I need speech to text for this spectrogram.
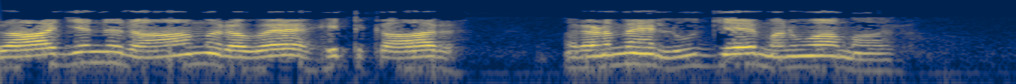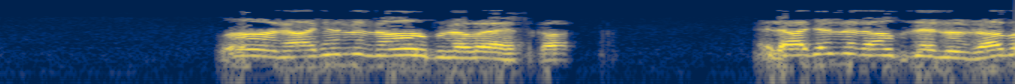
ਰਾਜਨ RAM ਰਵੈ ਹਿਤਕਾਰ ਰਣ ਮਹਿ ਲੂਜੈ ਮਨੁਆ ਮਾਰ। ਰਾਜਨ ਨਾਮ ਰਵੈ ਇਸਕਾ ਰਾਜਨ ਰਾਮ ਦੇ ਨਾਲ ਰਵ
